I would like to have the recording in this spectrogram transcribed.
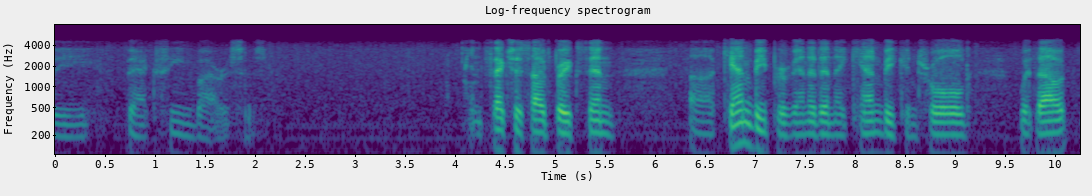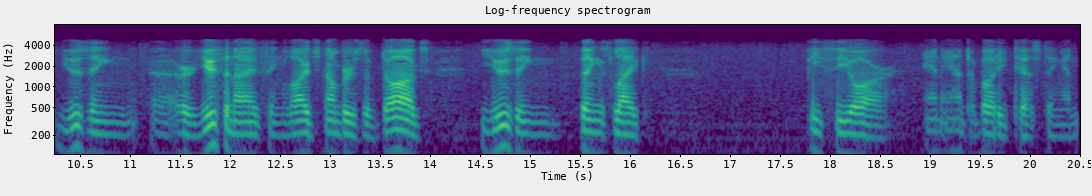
the vaccine viruses. Infectious outbreaks then uh, can be prevented and they can be controlled without using uh, or euthanizing large numbers of dogs using things like PCR and antibody testing, and,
